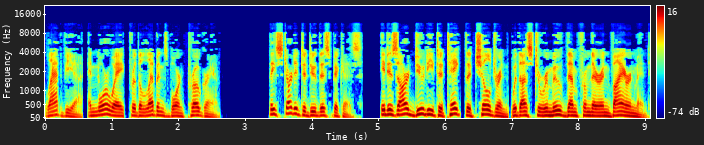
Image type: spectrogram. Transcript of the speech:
Latvia, and Norway, for the Lebensborn program. They started to do this because, "...it is our duty to take the children with us to remove them from their environment,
